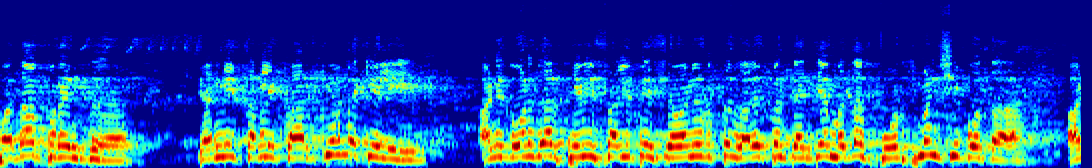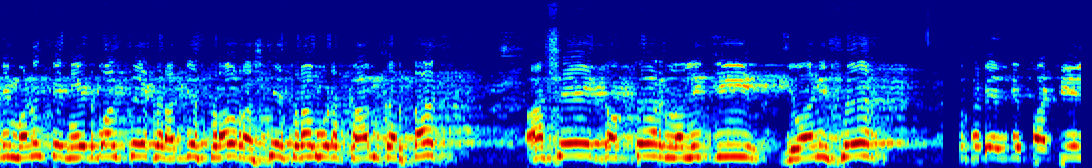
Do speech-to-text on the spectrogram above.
पदापर्यंत ज्यांनी चांगली कारकीर्द केली आणि दोन हजार तेवीस साली ते सेवानिवृत्त झाले पण त्यांच्यामधला स्पोर्ट्समनशिप होता. आणि म्हणून ते नेटबॉलचं एक राज्यस्तराव राष्ट्रीय स्तरावर मोठं काम करतात. असे doctor Lalitji Jiwani sir Bapusaheb L G Patil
